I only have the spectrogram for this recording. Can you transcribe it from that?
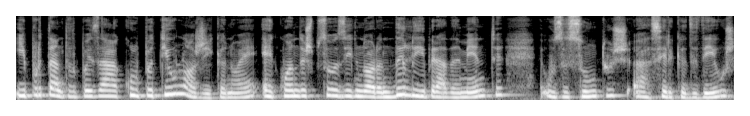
E, portanto, depois há a culpa teológica, não é? É quando as pessoas ignoram deliberadamente os assuntos acerca de Deus,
